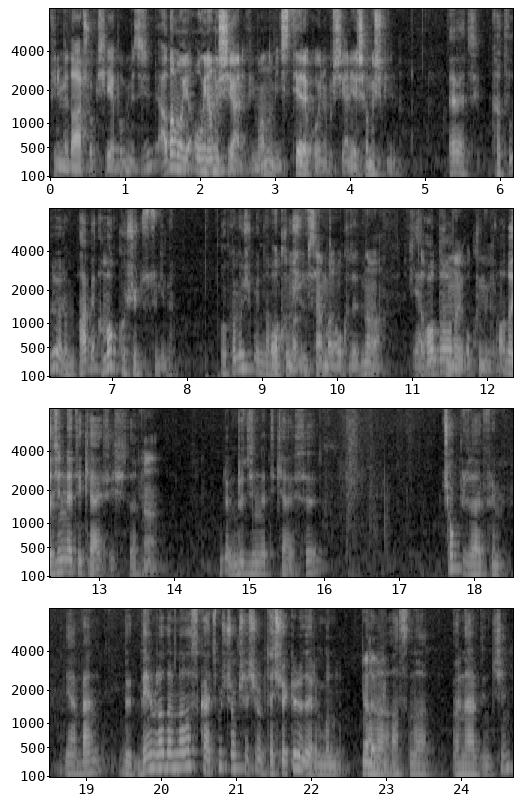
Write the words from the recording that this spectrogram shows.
Filme daha çok şey yapabilmesi için. Adam oy- oynamış yani film anladın mı? İsteyerek oynamış yani. Yaşamış filmi. Evet katılıyorum. Abi amok koşucusu gibi. Okumuş muydun amok Okumadım. koşucusu? Sen bana oku dedin ama. Kitap o da- okumayı okumuyorum. O da cinnet hikayesi işte. Ha. Dümdüz cinnet hikayesi. Çok güzel film. Ya ben benim radarımdan nasıl kaçmış çok şaşırıyorum. Teşekkür ederim bunu Ne bana demek? aslında önerdiğin için.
